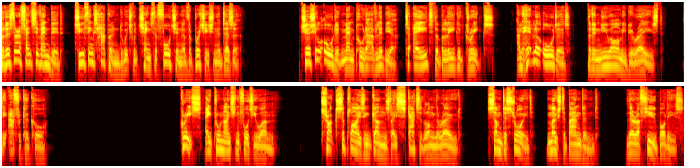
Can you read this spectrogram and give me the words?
But as their offensive ended, two things happened which would change the fortune of the British in the desert. Churchill ordered men pulled out of Libya to aid the beleaguered Greeks, and Hitler ordered that a new army be raised, the Afrika Korps. Greece, April 1941. Trucks, supplies, and guns lay scattered along the road. Some destroyed, most abandoned. There are few bodies.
